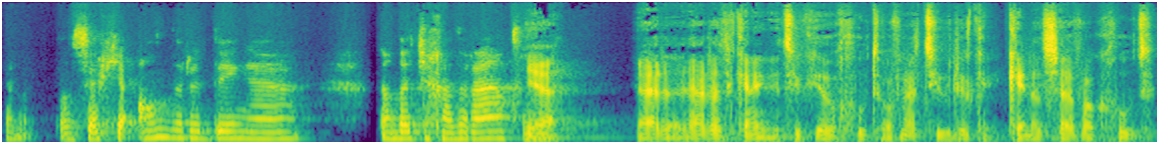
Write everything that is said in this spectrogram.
En dan zeg je andere dingen dan dat je gaat ratelen. Ja, ja, dat, dat ken ik natuurlijk heel goed. Of natuurlijk, ik ken dat zelf ook goed.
